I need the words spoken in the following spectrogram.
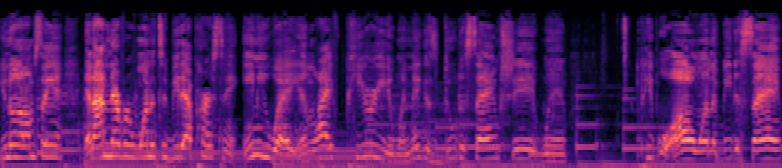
you know what I'm saying? And I never wanted to be that person anyway in life, period. When niggas do the same shit, when people all want to be the same.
